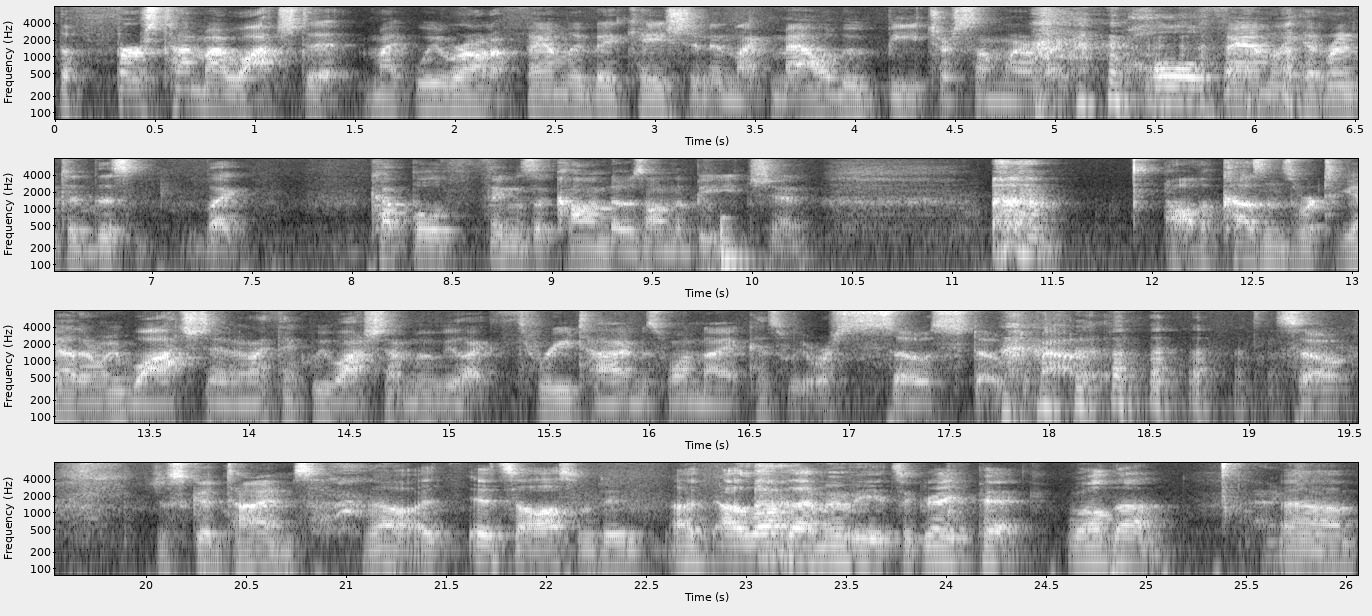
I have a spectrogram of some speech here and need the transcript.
The first time I watched it, my, we were on a family vacation in like Malibu Beach or somewhere. Like whole family had rented this like couple things of condos on the beach and all the cousins were together and we watched it and i think we watched that movie like three times one night because we were so stoked about it so just good times No, it, it's awesome, dude. I, I love that movie. It's a great pick. Well done. Thank you. Um,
